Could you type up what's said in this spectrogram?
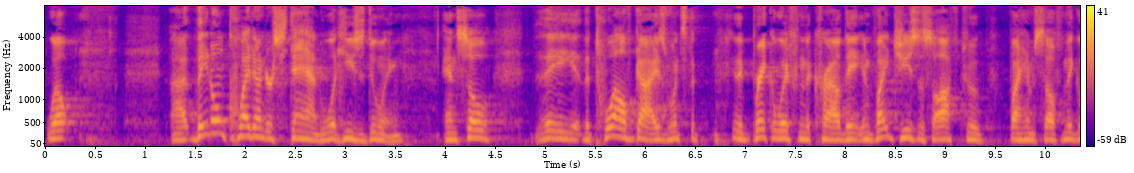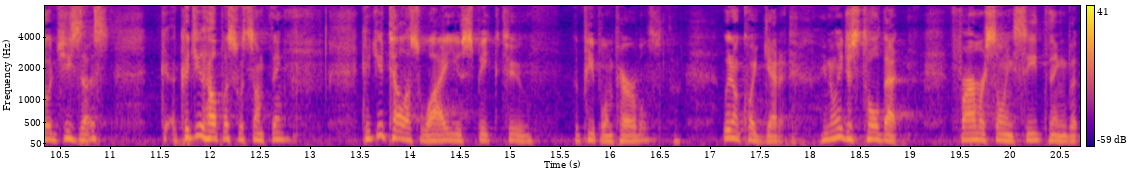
Well, uh, they don't quite understand what he's doing. And so they, the 12 guys, once the, they break away from the crowd, they invite Jesus off to, by himself and they go, Jesus, c- could you help us with something? Could you tell us why you speak to the people in parables? We don't quite get it. You know, he just told that farmer sowing seed thing, but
